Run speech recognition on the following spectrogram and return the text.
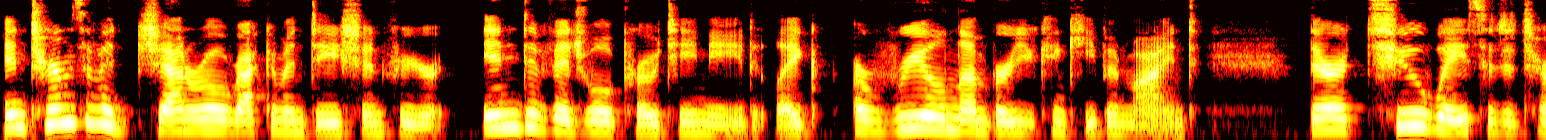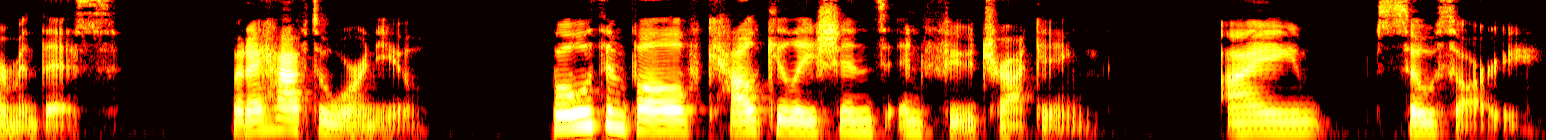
In terms of a general recommendation for your individual protein need, like a real number you can keep in mind, there are two ways to determine this. But I have to warn you both involve calculations and food tracking. I'm so sorry.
